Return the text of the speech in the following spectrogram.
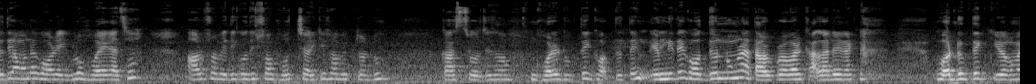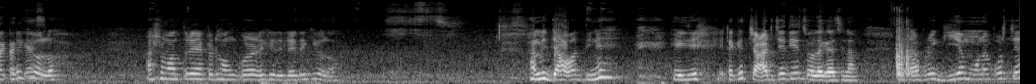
যদি আমাদের ঘরে এগুলো হয়ে গেছে আর সব এদিক ওদিক সব হচ্ছে আর কি সব একটু একটু কাজ চলছে। তো ঘরে ঢুকতেই ঘর ঢুকতে এমনিতেই ঘর দিয়ে নোংরা তার উপর আবার কালারের একটা ঘর ঢুকতে কীরকম একটা কি হলো? আসা মাত্রই একটা ঢং করে রেখে দিলে এটা কি হলো? আমি যাওয়ার দিনে এই যে এটাকে চার্জে দিয়ে চলে গেছিলাম তারপরে গিয়ে মনে পড়ছে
